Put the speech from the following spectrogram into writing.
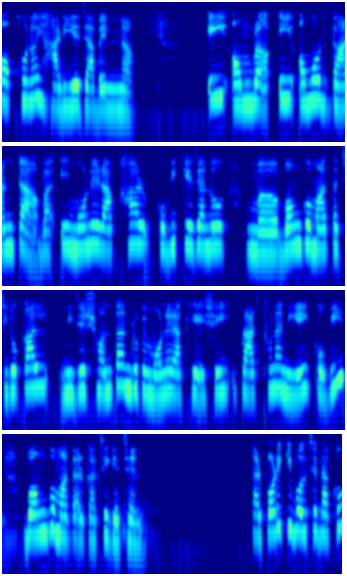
কখনোই হারিয়ে যাবেন না। এই অমরা এই অমর দানটা বা এই মনে রাখার কবিকে যেন বঙ্গমাতা চিরকাল নিজের সন্তান রূপে মনে রাখে সেই প্রার্থনা নিয়েই কবি বঙ্গমাতার কাছে গেছেন। তারপরে কি বলছে দেখো?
